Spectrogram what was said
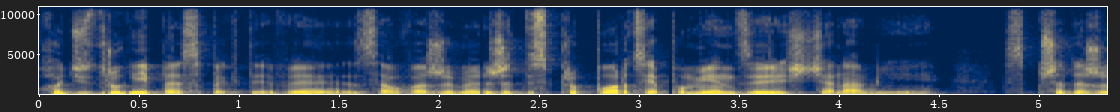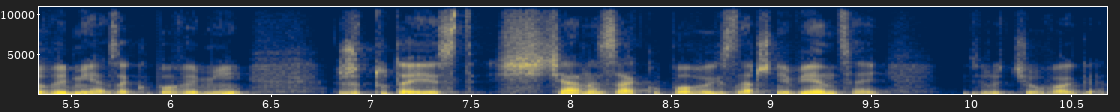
Choć z drugiej perspektywy zauważymy, że dysproporcja pomiędzy ścianami sprzedażowymi a zakupowymi, że tutaj jest ścian zakupowych znacznie więcej. I zwróćcie uwagę,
